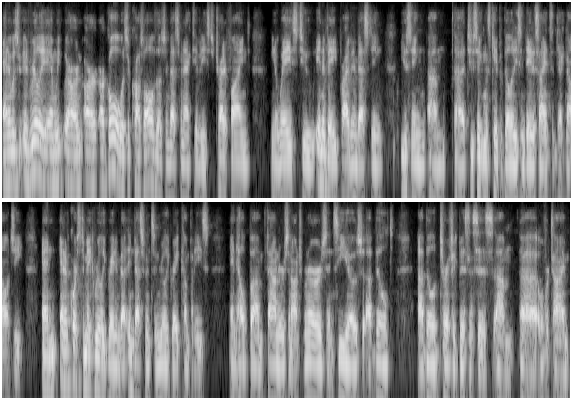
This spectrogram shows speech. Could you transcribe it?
And it was it really and we our, our our goal was across all of those investment activities to try to find you know ways to innovate private investing using um, uh, Two Sigma's capabilities in data science and technology, and and of course to make really great inv- investments in really great companies and help um, founders and entrepreneurs and CEOs uh, build uh, build terrific businesses um, uh, over time.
